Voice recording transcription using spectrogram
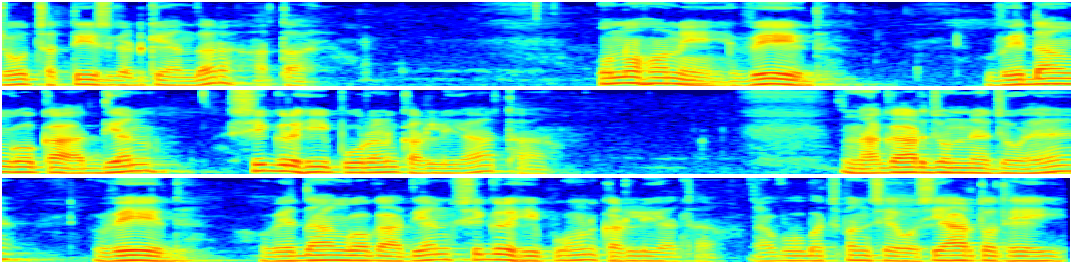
जो छत्तीसगढ़ के अंदर आता है। उन्होंने वेद, वेदांगों का अध्ययन शीघ्र ही पूर्ण कर लिया था। नागार्जुन ने जो है, वेद, वेदांगों का अध्ययन शीघ्र ही पूर्ण कर लिया था। अब वो बचपन से होशियार तो थे ही,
